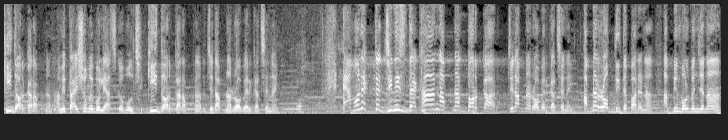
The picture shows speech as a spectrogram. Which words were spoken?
কি দরকার আপনার আমি প্রায় সময় বলি আজকেও বলছি কি দরকার আপনার যেটা আপনার রবের কাছে নাই এমন একটা জিনিস দেখান আপনার দরকার, যেটা আপনার রবের কাছে নাই। আপনার রব দিতে পারে না। আপনি বলবেন যে, না,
